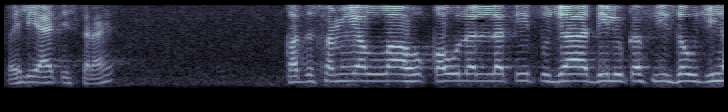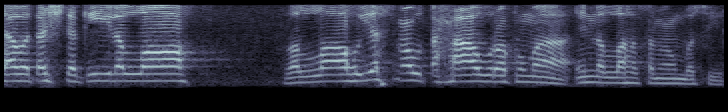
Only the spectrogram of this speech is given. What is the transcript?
پہلی آیت اس طرح ہے۔ قد سمع الله قول التي تجادلك في زوجها وتشتكي الى الله. والله يسمع تحاوركما. ان الله سميع بصير.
